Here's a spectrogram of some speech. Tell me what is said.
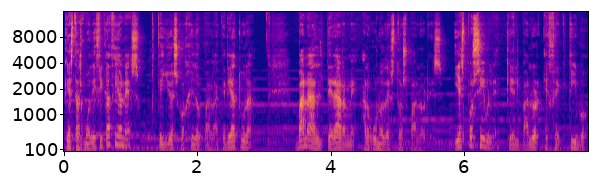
Que estas modificaciones que yo he escogido para la criatura van a alterarme alguno de estos valores. Y es posible que el valor efectivo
